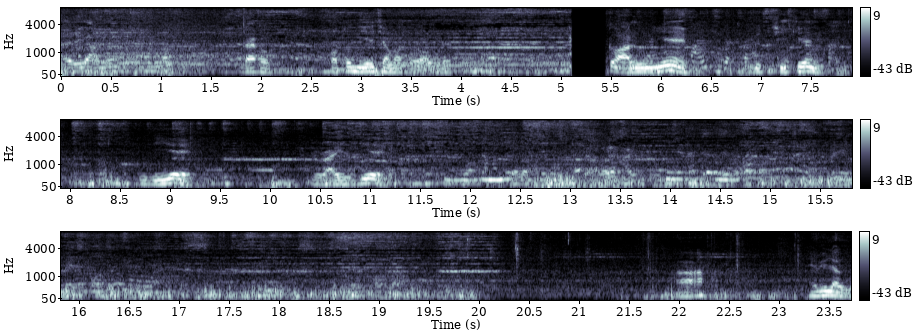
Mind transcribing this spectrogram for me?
আর এদিকে আমি দেখো কত দিয়েছে আমাকে বাবুরে। একটু আলু নিয়ে একটু চিকেন দিয়ে রাইস দিয়ে হেভি লাগল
